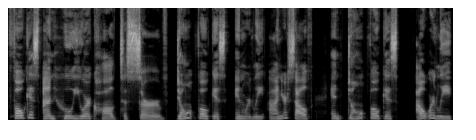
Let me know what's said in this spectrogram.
focus on who you are called to serve. Don't focus inwardly on yourself and don't focus outwardly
